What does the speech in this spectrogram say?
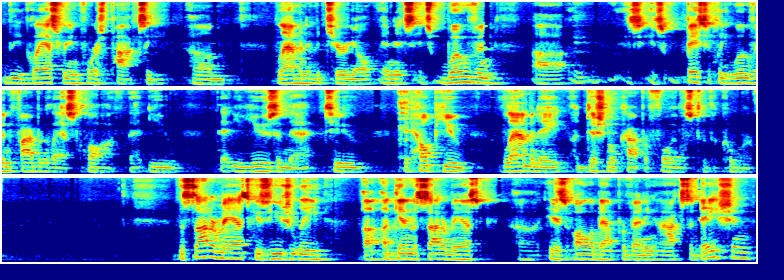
the glass reinforced epoxy um, laminate material, and it's it's woven. Uh, it's, it's, basically woven fiberglass cloth that you that you use in that to to help you laminate additional copper foils to the core. The solder mask is usually uh, again the solder mask uh, is all about preventing oxidation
